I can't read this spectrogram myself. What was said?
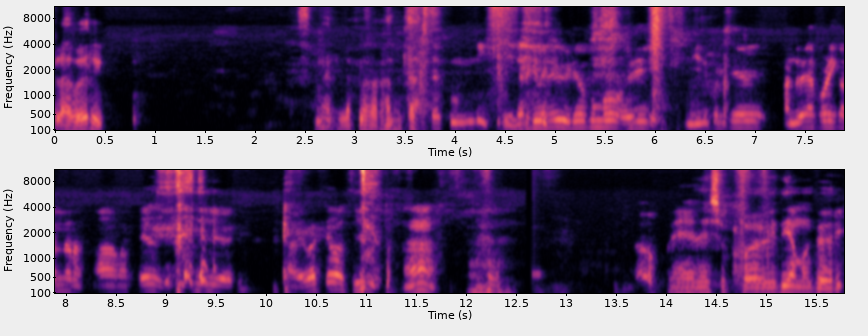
ഫ്ലവർ നല്ല ഫ്ലവർ ആണ് കുണ്ടി പിന്നെ വീഡിയോ നോക്കുമ്പോ ഒരു മീനെ പിടിച്ച് കണ്ടുപോയി കല്ലട ആ മറ്റേ ആ. ഏകദേശം പകുതി നമ്മൾ കയറി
